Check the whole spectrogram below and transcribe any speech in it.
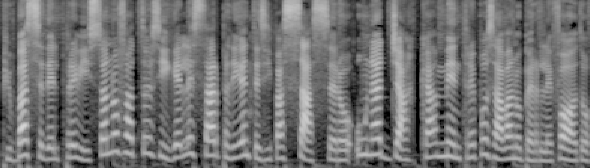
più basse del previsto hanno fatto sì che le star praticamente si passassero una giacca mentre posavano per le foto.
